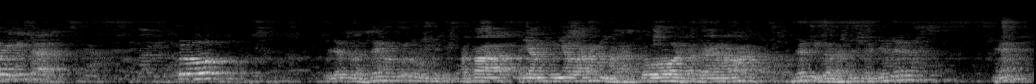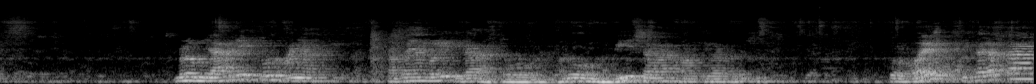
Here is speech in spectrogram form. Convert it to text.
oleh kita. Belum. Udah selesai belum. Apa yang punya barang 500 kata yang nawar udah 300 saja deh ya. Belum jadi tuh hanya kata yang beli 300 aduh nggak bisa kalau 300 tuh kita datang.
